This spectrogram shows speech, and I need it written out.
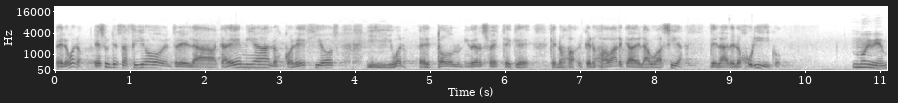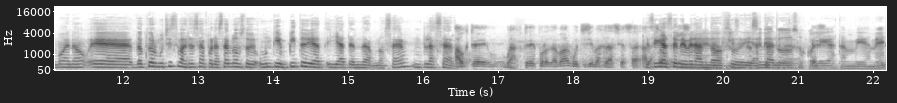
Pero bueno, es un desafío entre la academia, los colegios y bueno, eh, todo el universo este que, que, nos, que nos abarca de la abogacía, de, la, de lo jurídico. Muy bien, bueno, eh, doctor, muchísimas gracias por hacernos eh, un tiempito y, atendernos, ¿eh? Un placer. A ustedes, a ustedes por llamar, muchísimas gracias. que siga celebrando su día. a todos sus colegas también, ¿eh?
